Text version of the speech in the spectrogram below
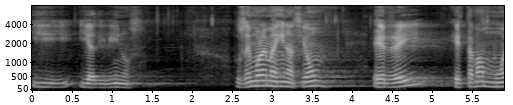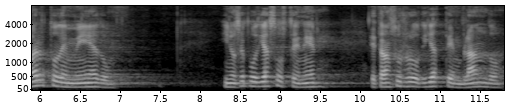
y, adivinos. Usemos la imaginación, el rey estaba muerto de miedo y no se podía sostener, estaban sus rodillas temblando,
